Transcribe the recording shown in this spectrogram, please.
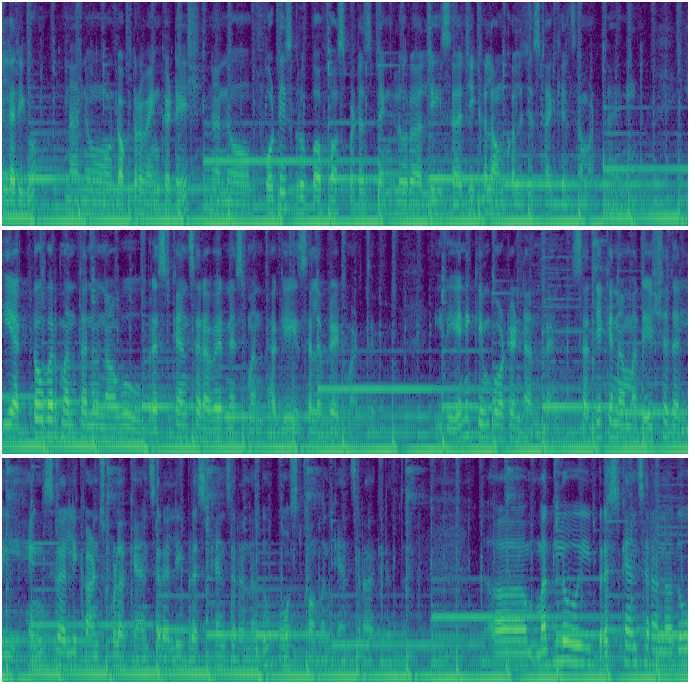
ಎಲ್ಲರಿಗೂ. ನಾನು ಡಾಕ್ಟರ್ ವೆಂಕಟೇಶ್. ನಾನು ಫೋರ್ಟಿಸ್ ಗ್ರೂಪ್ ಆಫ್ ಹಾಸ್ಪಿಟಲ್ಸ್ ಬೆಂಗಳೂರಲ್ಲಿ ಸರ್ಜಿಕಲ್ ಆಂಕಾಲಜಿಸ್ಟ್ ಆಗಿ ಕೆಲಸ ಮಾಡ್ತಾ ಇದ್ದೀನಿ. ಈ ಅಕ್ಟೋಬರ್ ಮಂತನ್ನು ನಾವು ಬ್ರೆಸ್ಟ್ ಕ್ಯಾನ್ಸರ್ ಅವೇರ್ನೆಸ್ ಮಂತ್ ಆಗಿ ಸೆಲೆಬ್ರೇಟ್ ಮಾಡ್ತೀವಿ. ಇದು ಏನಕ್ಕೆ ಇಂಪಾರ್ಟೆಂಟ್ ಅಂದರೆ, ಸದ್ಯಕ್ಕೆ ನಮ್ಮ ದೇಶದಲ್ಲಿ ಹೆಂಗಸರಲ್ಲಿ ಕಾಣಿಸ್ಕೊಳ್ಳೋ ಕ್ಯಾನ್ಸರಲ್ಲಿ ಬ್ರೆಸ್ಟ್ ಕ್ಯಾನ್ಸರ್ ಅನ್ನೋದು ಮೋಸ್ಟ್ ಕಾಮನ್ ಕ್ಯಾನ್ಸರ್ ಆಗಿರುತ್ತೆ. ಮೊದಲು ಈ ಬ್ರೆಸ್ಟ್ ಕ್ಯಾನ್ಸರ್ ಅನ್ನೋದು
